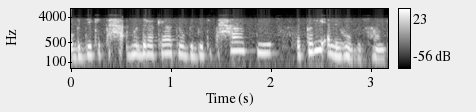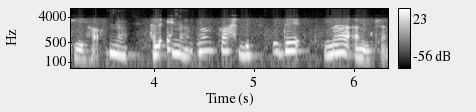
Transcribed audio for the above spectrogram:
وبدك تح... مدركاته وبدك تحاكي الطريقة اللي هو بيفهم فيها. نعم. هلا إحنا نعم. بننصح بالصدق ما أمكن.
